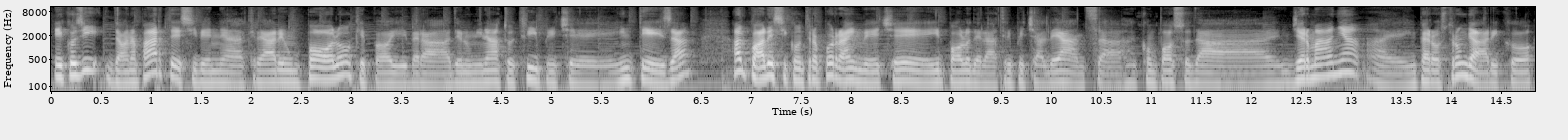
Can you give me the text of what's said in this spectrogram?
E così da una parte si venne a creare un polo che poi verrà denominato triplice intesa, al quale si contrapporrà invece il polo della Triplice Alleanza, composto da Germania, eh, Impero Austro-Ungarico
